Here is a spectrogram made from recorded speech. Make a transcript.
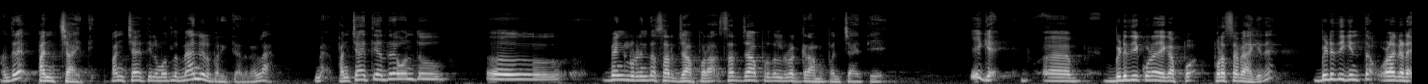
ಅಂದರೆ ಪಂಚಾಯಿತಿ. ಪಂಚಾಯತಿಲಿ ಮೊದಲು ಮ್ಯಾನ್ಯಲ್ ಬರೀತಾ ಇದ್ರಲ್ಲ. ಮ್ಯಾ, ಪಂಚಾಯತಿ ಅಂದರೆ ಒಂದು ಬೆಂಗಳೂರಿಂದ ಸರ್ಜಾಪುರ. ಸರ್ಜಾಪುರದಲ್ಲಿರೋ ಗ್ರಾಮ ಪಂಚಾಯತಿ. ಹೀಗೆ ಬಿಡದಿ ಕೂಡ ಈಗ ಪುರಸಭೆ ಆಗಿದೆ. ಬಿಡದಿಗಿಂತ ಒಳಗಡೆ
